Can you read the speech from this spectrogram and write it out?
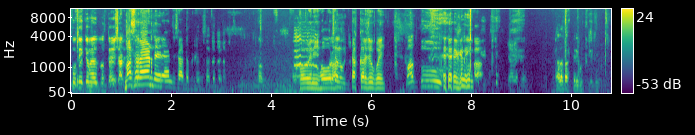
ਤੁਸੀਂ ਕਿਵੇਂ ਉੱਤੇ ਛੱਡ ਬਸ ਰਹਿਣ ਦੇ ਰਹਿਣ ਦੇ ਛੱਡ ਪਰੇ ਕੋਈ ਨਹੀਂ ਹੋਰ ਟੱਕਰ ਜੂ ਕੋਈ। ਵਾਧੂ। ਕਿ ਨਹੀਂ? ਚੱਲ ਬੱਕਰੀ ਬੁੱਕਰੀ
